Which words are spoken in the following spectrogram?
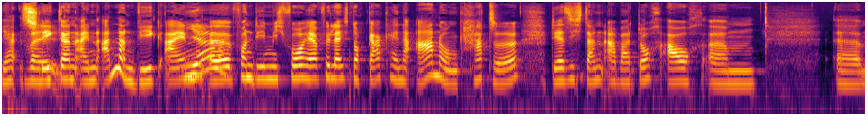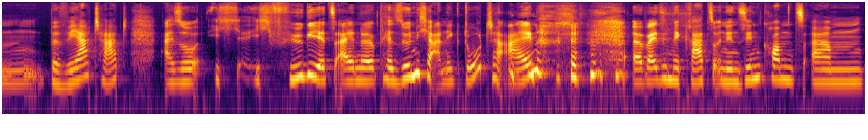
Ja, es Weil, schlägt dann einen anderen Weg ein, ja. äh, von dem ich vorher vielleicht noch gar keine Ahnung hatte, der sich dann aber doch auch ähm, ähm, bewährt hat. Also ich, ich füge jetzt eine persönliche Anekdote ein, äh, weil sie mir gerade so in den Sinn kommt. Ähm,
